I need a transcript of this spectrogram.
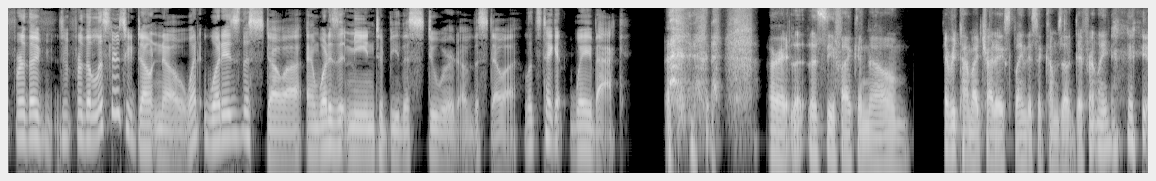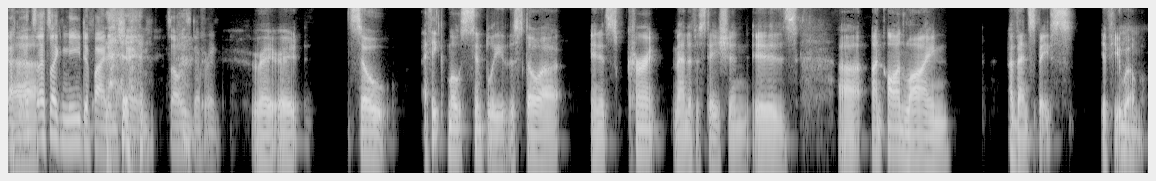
for the for the listeners who don't know what what is the Stoa and what does it mean to be the steward of the Stoa? Let's take it way back. All right, let, us see if I can. Um, every time I try to explain this, it comes out differently. yeah, uh, that's, that's like me defining shame. it's always different. Right, right. So I think most simply, the Stoa in its current manifestation is uh, an online event space, if you will.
